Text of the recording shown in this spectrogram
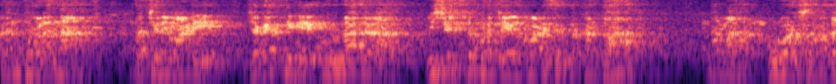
ಗ್ರಂಥಗಳನ್ನು ರಚನೆ ಮಾಡಿ ಜಗತ್ತಿಗೆ ಗುರುರಾಜರ ವಿಶಿಷ್ಟ ಪರಿಚಯವನ್ನು ಮಾಡಿಸಿರ್ತಕ್ಕಂತಹ ನಮ್ಮ ಪೂರ್ವಾಶ್ರಮದ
